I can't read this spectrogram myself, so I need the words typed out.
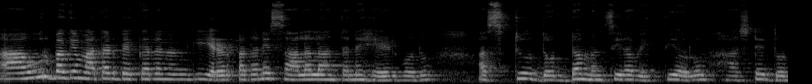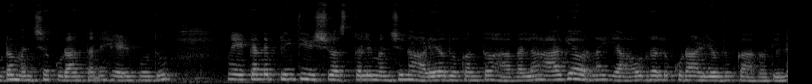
ಅವ್ರ ಬಗ್ಗೆ ಮಾತಾಡ್ಬೇಕಾದ್ರೆ ನನಗೆ ಎರಡು ಪದನೇ ಸಾಲಲ್ಲ ಅಂತಾನೆ ಹೇಳ್ಬೋದು. ಅಷ್ಟು ದೊಡ್ಡ ಮನಸ್ಸಿರೋ ವ್ಯಕ್ತಿ ಅವರು ಅಷ್ಟೇ ದೊಡ್ಡ ಮನುಷ್ಯ ಕೂಡ ಅಂತಾನೆ ಹೇಳ್ಬೋದು. ಯಾಕಂದ್ರೆ ಪ್ರೀತಿ ವಿಶ್ವಾಸದಲ್ಲಿ ಮನುಷ್ಯನ ಅಳೆಯೋದಕ್ಕಂತೂ ಆಗಲ್ಲ. ಹಾಗೆ ಅವ್ರನ್ನ ಯಾವುದ್ರಲ್ಲೂ ಕೂಡ ಅಳೆಯೋದಕ್ಕಾಗೋದಿಲ್ಲ.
